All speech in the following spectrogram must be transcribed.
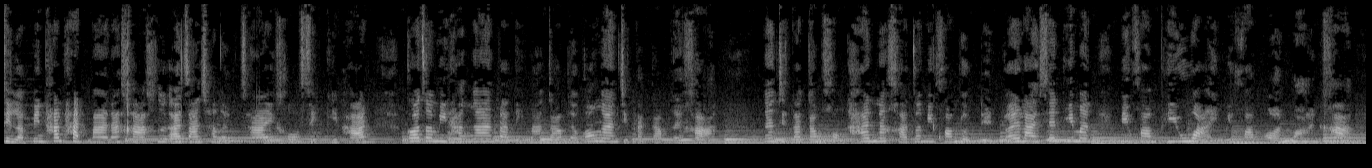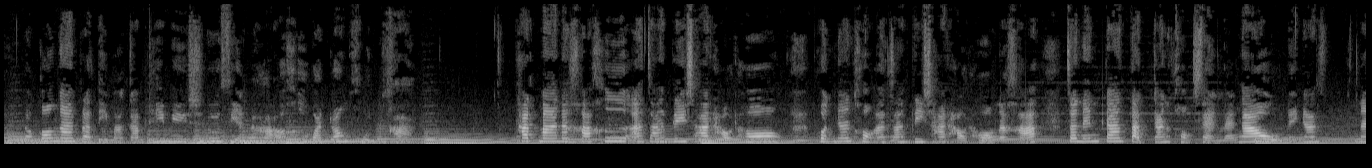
ศิลปินท่านถัดมานะคะ คืออาจารย์เฉลิมชัยโคสิทธิพัฒน์ก็จะมีทั้งงานประติมากรรม แล้วก็งานจิตรกรรมเลยค่ะ งานจิตรกรรมของท่านนะคะ จะมีความโดดเด่นด้วยลายเส้นที่มันมีความพลิ้วไหว มีความอ่อนหวานค่ะ แล้วก็งานประติมากรรมที่มีชื่อเสียงนะคะ ก็คือวัดร่องขุนค่ะถัดมานะคะคืออาจารย์ปรีชาเถาทอง ผลงานของอาจารย์ปรีชาเถาทองนะคะ จะเน้นการตัดกันของแสงและเงาในงานใน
